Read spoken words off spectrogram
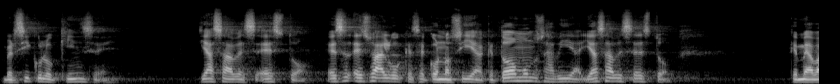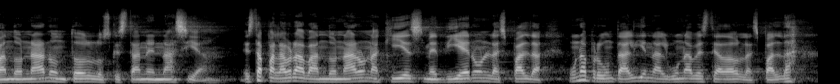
versículo 15, ya sabes esto. Eso es algo que se conocía, que todo el mundo sabía. Ya sabes esto, que me abandonaron todos los que están en Asia esta palabra abandonaron aquí es me dieron la espalda. Una pregunta, ¿alguien alguna vez te ha dado la espalda?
